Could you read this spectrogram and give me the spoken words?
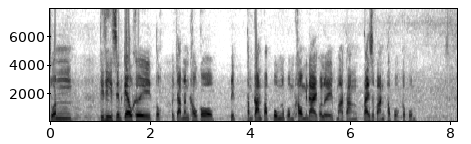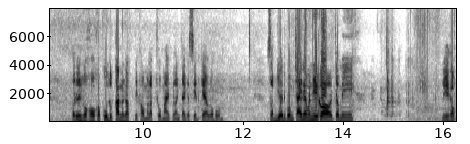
ส่วนที่ที่เซียนแก้วเคยตกประจำนั้นเขาก็ปิดทำการปรับปรุงครับผมเข้าไม่ได้ก็เลยมาทางใต้สะพานพระโปกครับผมก่อนอื่นก็ขอขอบคุณทุกท่านนะครับ ที่เข้ามารับชมให้กำลังใจกับเซียนแก้วครับผมสับเยือที่ผมใช้ในวันนี้ก็จะมีนี่ครับ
